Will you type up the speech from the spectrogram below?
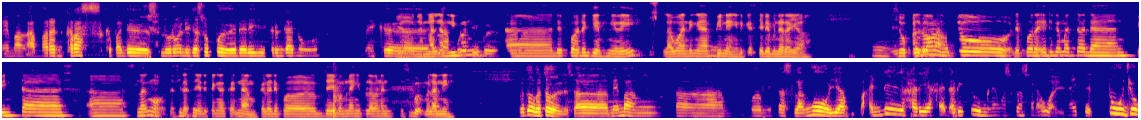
Memang amaran keras kepada seluruh Liga Super dari Terengganu. Mereka Ya, dan malam ni pun tiba. uh, mereka ada game sendiri lawan dengan Hmm. Penang dekat Stadium Bandaraya. Hmm, So peluang lah untuk mereka raih tiga mata dan pintas uh, Selangor. Tak silap saya di tengah ke-6 kalau mereka berjaya memenangi perlawanan tersebut malam ni. Betul betul. Uh, memang uh, meminta Selangor yang pada hari Ahad hari itu menewaskan Sarawak United 7-0.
